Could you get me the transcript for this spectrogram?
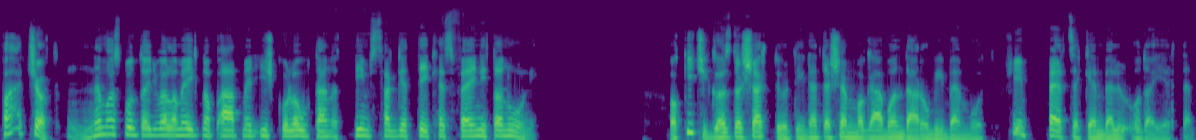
Várj csak, nem azt mondta, hogy valamelyik nap átmegy iskola után a Tim Szaggettékhez fejni tanulni? A kicsi gazdaság történetesen magában Darobiben volt, és én perceken belül odaértem.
